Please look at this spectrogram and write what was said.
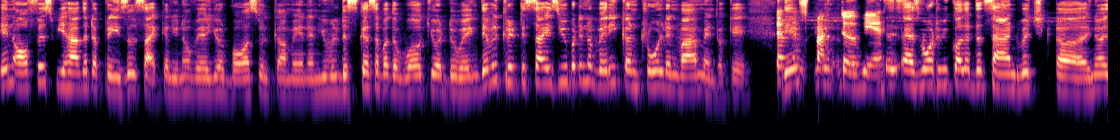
In office, we have that appraisal cycle. You know, where your boss will come in and you will discuss about the work you are doing. They will criticize you, but in a very controlled environment. Okay, they, constructive, yes. As what we call it, the sandwich. Uh, you know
